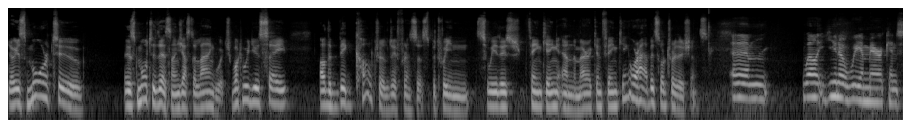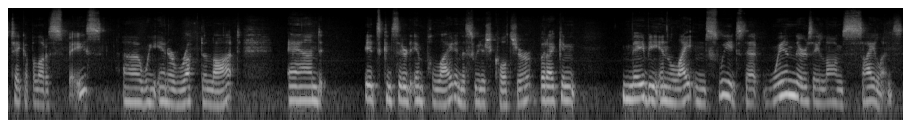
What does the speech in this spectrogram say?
there is more to there's more to this than just the language. What would you say are the big cultural differences between Swedish thinking and American thinking, or habits or traditions? Um, well, you know, we Americans take up a lot of space. Uh, we interrupt a lot, and it's considered impolite in the Swedish culture. But I can maybe enlighten Swedes that when there's a long silence,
